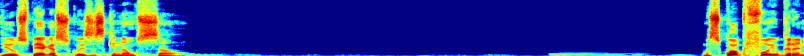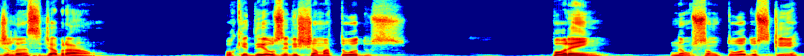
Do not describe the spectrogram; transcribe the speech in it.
Deus pega as coisas que não são. Mas qual que foi o grande lance de Abraão? Porque Deus ele chama todos. Porém, não são todos que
